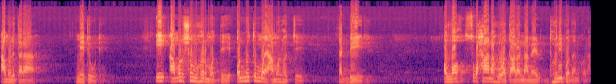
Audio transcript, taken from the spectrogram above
আমলে তারা মেতে ওঠে। এই আমলসমূহের মধ্যে অন্যতম আমল হচ্ছে তাকবীর। আল্লাহ সুবাহানা হুয়া তালা নামের ধ্বনি প্রদান করা।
